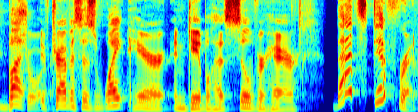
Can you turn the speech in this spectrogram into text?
But Sure. if Travis has white hair and Gable has silver hair, that's different.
